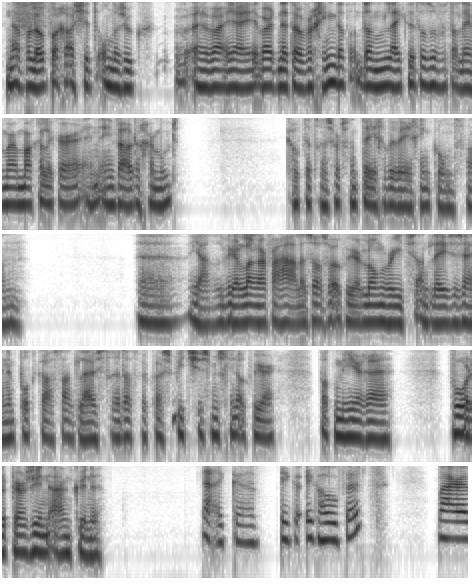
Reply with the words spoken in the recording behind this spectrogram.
Nou, voorlopig, als je het onderzoek uh, waar, jij, waar het net over ging, dat, dan lijkt het alsof het alleen maar makkelijker en eenvoudiger moet. Ik hoop dat er een soort van tegenbeweging komt van ja, weer langer verhalen, zoals we ook weer long reads aan het lezen zijn en podcast aan het luisteren. Dat we qua speeches misschien ook weer wat meer woorden per zin aan kunnen. Ja, ik, ik, ik hoop het. Maar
